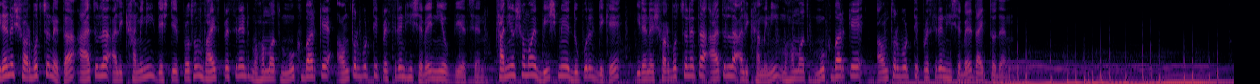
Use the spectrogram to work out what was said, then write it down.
ইরানের সর্বোচ্চ নেতা আয়াতুল্লাহ আলী খামিনি দেশটির প্রথম ভাইস প্রেসিডেন্ট মোহাম্মদ মুখবারকে অন্তর্বর্তী প্রেসিডেন্ট হিসেবে নিয়োগ দিয়েছেন। স্থানীয় সময় বিশ মে দুপুরের দিকে ইরানের সর্বোচ্চ নেতা আয়াতুল্লাহ আলী খামিনি মোহাম্মদ মুখবারকে অন্তর্বর্তী প্রেসিডেন্ট হিসেবে দায়িত্ব দেন।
